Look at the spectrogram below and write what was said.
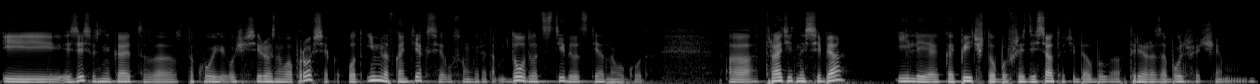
И здесь возникает э, такой очень серьезный вопросик, вот именно в контексте, условно говоря, там, до 20-21 года. А, тратить на себя или копить, чтобы в 60 у тебя было в три раза больше, чем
